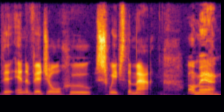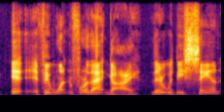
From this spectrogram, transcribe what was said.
the individual who sweeps the mat. Oh man. i if it wasn't for that guy, there would be sand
